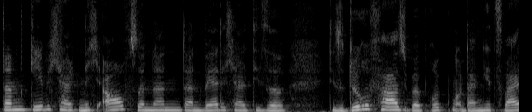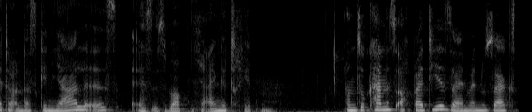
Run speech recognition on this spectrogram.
dann gebe ich halt nicht auf, sondern dann werde ich halt diese, diese Dürrephase überbrücken und dann geht es weiter. Und das Geniale ist, es ist überhaupt nicht eingetreten. Und so kann es auch bei dir sein, wenn du sagst,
